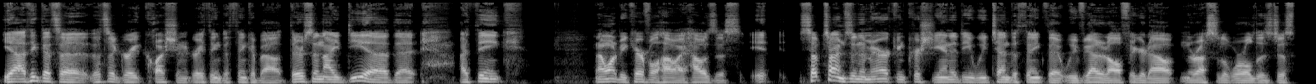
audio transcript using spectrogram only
Yeah, I think that's a that's a great question, a great thing to think about. There's an idea that I think and I want to be careful how I house this. It, sometimes in American Christianity, we tend to think that we've got it all figured out and the rest of the world is just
